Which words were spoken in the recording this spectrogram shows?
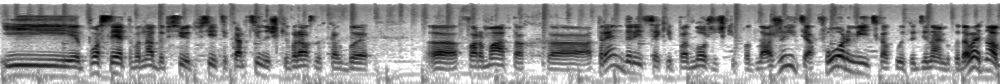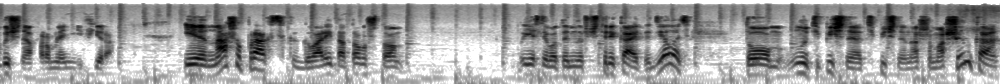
И после этого надо все, все эти картиночки в разных как бы э, форматах э, отрендерить, всякие подложечки подложить, оформить, какую-то динамику давать, ну, обычное оформление эфира. И наша практика говорит о том, что если вот именно в 4К это делать, то, ну, типичная, типичная наша машинка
